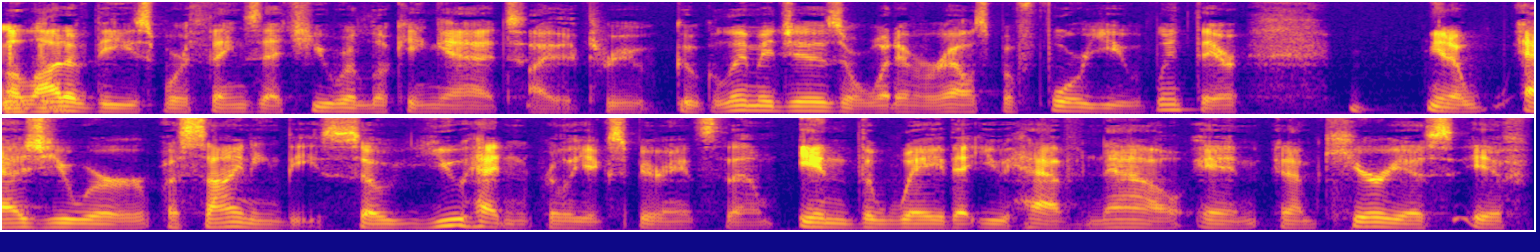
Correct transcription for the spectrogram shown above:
a mm-hmm. lot of these were things that you were looking at either through Google Images or whatever else before you went there. You know, as you were assigning these, so you hadn't really experienced them in the way that you have now, and, and I'm curious if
